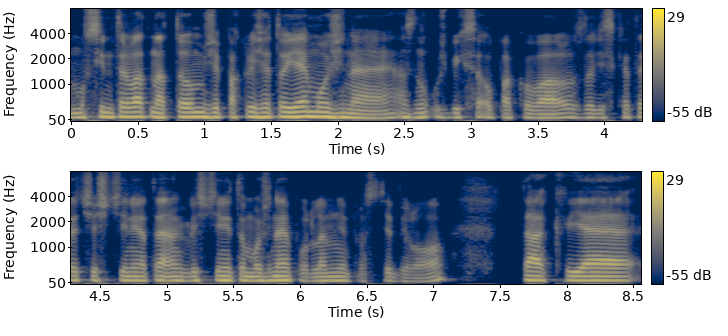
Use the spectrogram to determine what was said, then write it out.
musím trvat na tom, že pak, když to je možné, a znovu už bych se opakoval, z hlediska té češtiny a té angličtiny to možné podle mě prostě bylo, tak je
